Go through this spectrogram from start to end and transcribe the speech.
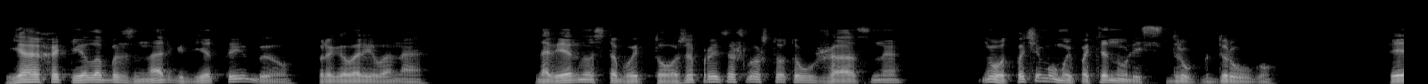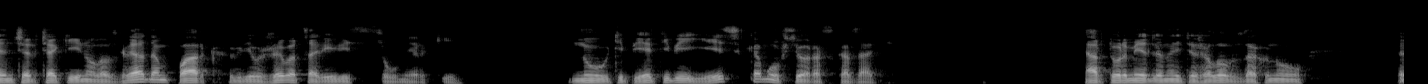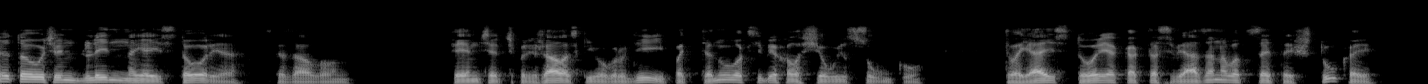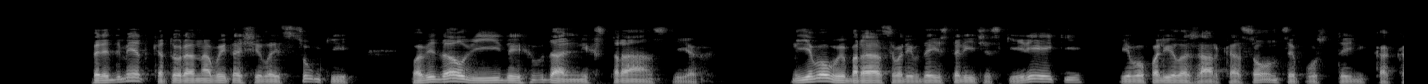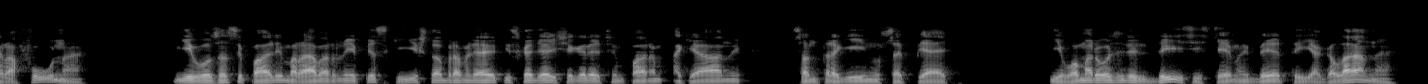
Я хотела бы знать, где ты был, — проговорила она. — Наверное, с тобой тоже произошло что-то ужасное. Вот почему мы потянулись друг к другу. Фенчерч окинула взглядом парк, где уже воцарились сумерки. — Ну, теперь тебе есть кому все рассказать. Артур медленно и тяжело вздохнул. «Это очень длинная история», — сказал он. Фенчерч прижалась к его груди и подтянула к себе холщовую сумку. «Твоя история как-то связана вот с этой штукой?» Предмет, который она вытащила из сумки, повидал виды в дальних странствиях. Его выбрасывали в доисторические реки, его палило жаркое солнце пустынь, как Рафуна. Его засыпали мраморные пески, что обрамляют исходящие горячим паром океаны Сантрагинуса-5. Его морозили льды системы Беты и Аглана.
